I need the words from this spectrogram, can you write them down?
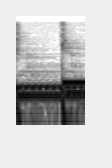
Thank you.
